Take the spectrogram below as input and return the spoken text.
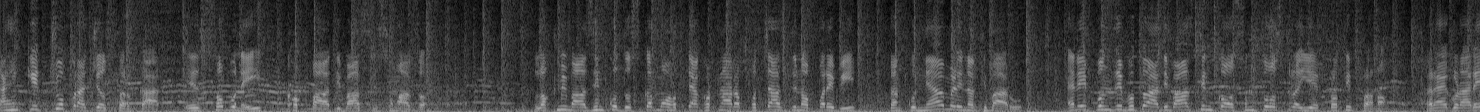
कहीं चुप राज्य सरकार ए सबू नहीं खप्पा आदिवासी समाज ଲକ୍ଷ୍ମୀ ମାଝୀଙ୍କୁ ଦୁଷ୍କର୍ମ ହତ୍ୟା ଘଟଣାର ପଚାଶ ଦିନ ପରେ ବି ତାଙ୍କୁ ନ୍ୟାୟ ମିଳିନଥିବାରୁ ଏନେଇ ପୁଞ୍ଜୀଭୂତ ଆଦିବାସୀଙ୍କ ଅସନ୍ତୋଷର ଇଏ ପ୍ରତିଫଳନ ରାୟଗଡ଼ାରେ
